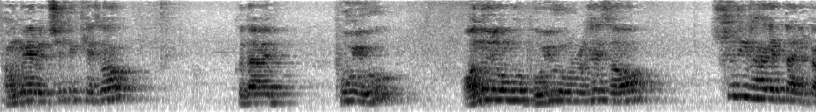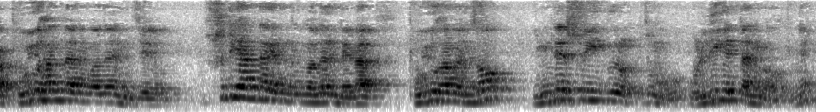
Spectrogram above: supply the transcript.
경매로 취득해서 그 다음에 보유, 어느 정도 보유를 해서 수리를 하겠다니까 보유한다는 거는 이제 수리한다는 거는 내가 보유하면서 임대 수익을 좀 올리겠다는 거거든요.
